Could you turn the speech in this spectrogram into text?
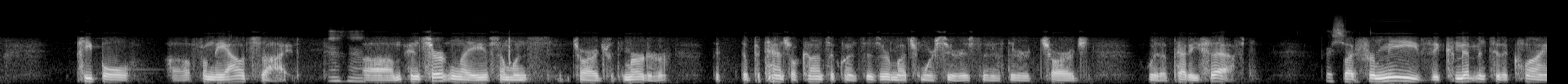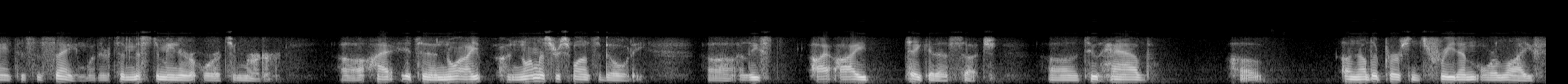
people uh, from the outside. Mm-hmm. Um, and certainly, if someone's charged with murder, the, the potential consequences are much more serious than if they're charged with a petty theft. For sure. But for me, the commitment to the client is the same, whether it's a misdemeanor or it's a murder. Uh, I, it's an enor- enormous responsibility. Uh, at least I, I take it as such uh, to have uh, another person's freedom or life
